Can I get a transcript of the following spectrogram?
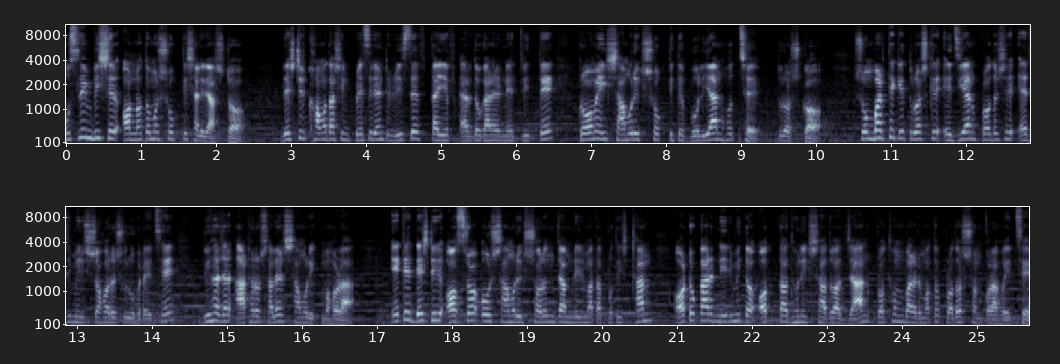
মুসলিম বিশ্বের অন্যতম শক্তিশালী রাষ্ট্র। দেশটির ক্ষমতাসীন প্রেসিডেন্ট রিসেফ তাইয়েফ এরদোগানের নেতৃত্বে ক্রমেই সামরিক শক্তিতে বলিয়ান হচ্ছে তুরস্ক। সোমবার থেকে তুরস্কের এজিয়ান প্রদেশের এজমির শহরে শুরু হয়েছে দুই হাজার আঠারো সালের সামরিক মহড়া। এতে দেশটির অস্ত্র ও সামরিক সরঞ্জাম নির্মাতা প্রতিষ্ঠান অটোকার নির্মিত অত্যাধুনিক সাজোয়া যান প্রথমবারের মতো প্রদর্শন করা হয়েছে।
